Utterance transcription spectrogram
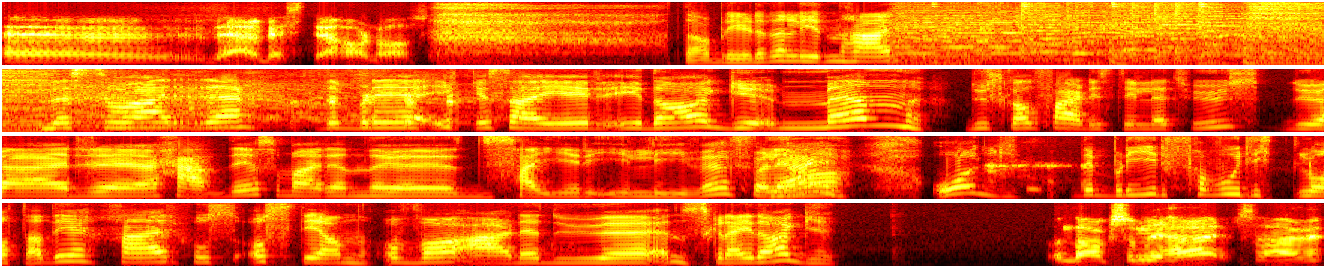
Uh, det er det beste jeg har nå, altså. Da blir det den lyden her. Dessverre. Det ble ikke seier i dag, men du skal ferdigstille et hus. Du er eh, handy, som er en eh, seier i livet, føler Ja. jeg. Og det blir favorittlåta di her hos oss, Stian. Og hva er det du eh, ønsker deg i dag? En dag som det her, så er det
